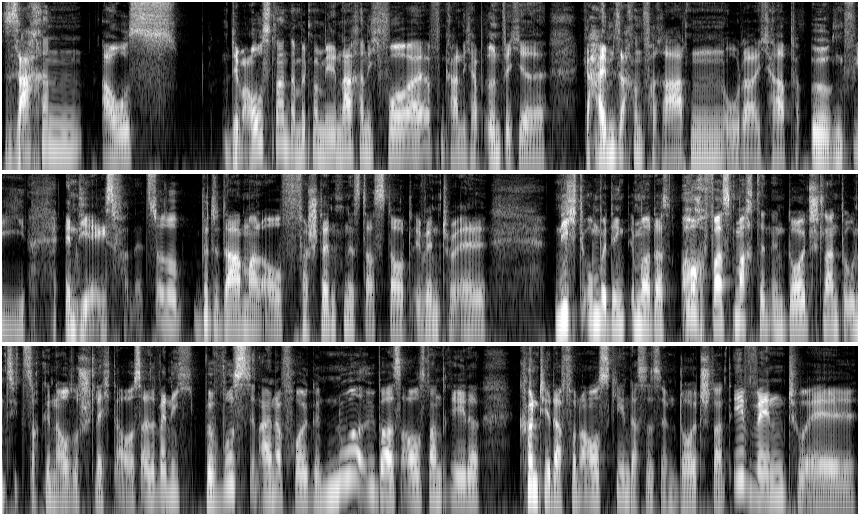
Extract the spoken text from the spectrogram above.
Sachen aus dem Ausland, damit man mir nachher nicht vorwerfen kann, ich habe irgendwelche Geheimsachen verraten oder ich habe irgendwie NDAs verletzt. Also bitte da mal auf Verständnis, dass dort eventuell nicht unbedingt immer das, ach, was macht denn in Deutschland? Bei uns sieht es doch genauso schlecht aus. Also wenn ich bewusst in einer Folge nur über das Ausland rede, könnt ihr davon ausgehen, dass es in Deutschland eventuell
